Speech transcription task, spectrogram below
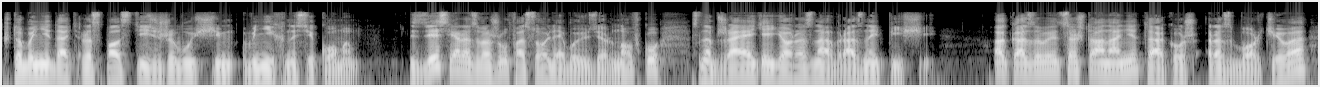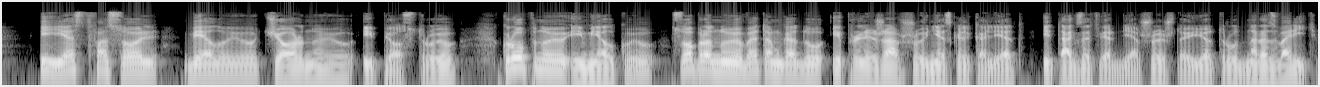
чтобы не дать расползтись живущим в них насекомым. Здесь я развожу фасолевую зерновку, снабжая ее разнообразной пищей. Оказывается, что она не так уж разборчива и ест фасоль белую, черную и пеструю, крупную и мелкую, собранную в этом году и пролежавшую несколько лет, и так затвердевшую, что ее трудно разварить.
